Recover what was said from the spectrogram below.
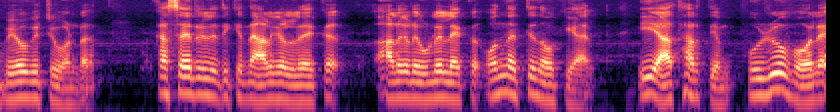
ഉപയോഗിച്ചുകൊണ്ട് കസേരയിലിരിക്കുന്ന ആളുകളിലേക്ക് ആളുകളുടെ ഉള്ളിലേക്ക് ഒന്നെത്തി നോക്കിയാൽ ഈ യാഥാർത്ഥ്യം പുഴു പോലെ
